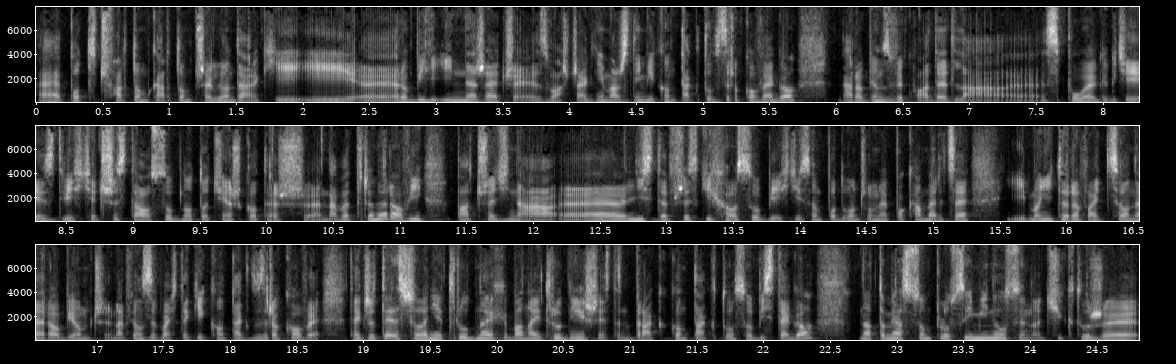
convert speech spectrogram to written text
e, pod czwartą kartą przeglądarki i e, robili inne rzeczy, zwłaszcza jak nie masz z nimi kontaktu wzrokowego, a robiąc robiąc wykłady dla e, spółek, gdzie jest 200-300 osób, no to ciężko też e, nawet trenerowi patrzeć na e, listę wszystkich osób, jeśli są podłączone po kamerce i monitorować, co one robią, czy nawiązywać taki kontakt wzrokowy. Także to jest szalenie trudne, chyba najtrudniejszy jest ten brak kontaktu osobistego, natomiast są plusy i minusy. No, ci, którzy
